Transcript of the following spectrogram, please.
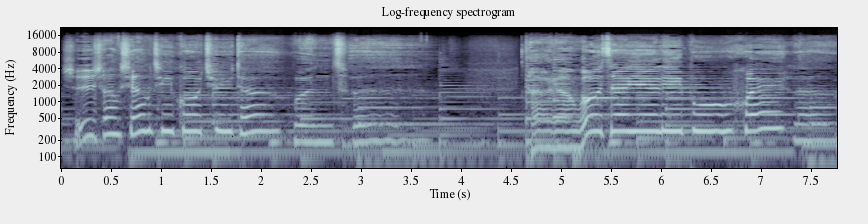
时常想起过去的温存，它让我在夜里不会冷。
